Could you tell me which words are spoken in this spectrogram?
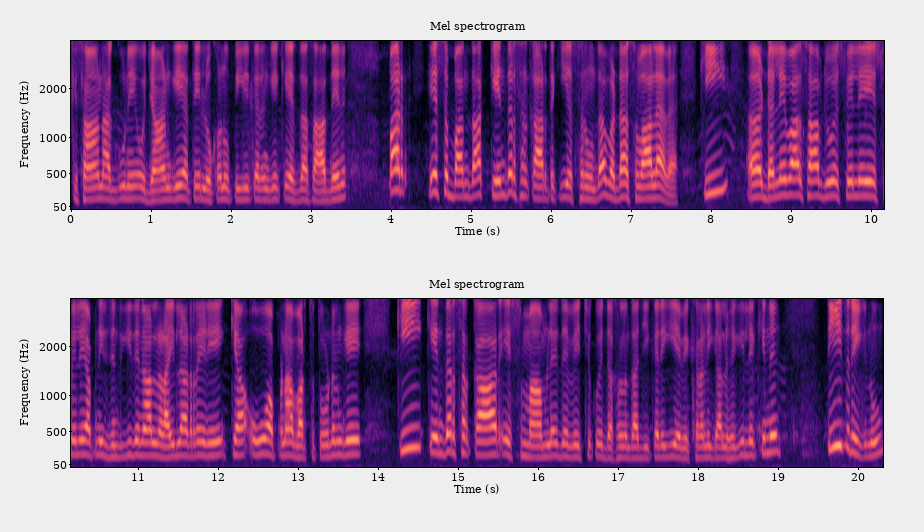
ਕਿਸਾਨ ਆਗੂ ਨੇ ਉਹ ਜਾਣਗੇ ਅਤੇ ਲੋਕਾਂ ਨੂੰ ਅਪੀਲ ਕਰਨਗੇ ਕਿ ਇਸ ਦਾ ਸਾਥ ਦੇਣ। ਪਰ ਇਸ ਬੰਦ ਦਾ ਕੇਂਦਰ ਸਰਕਾਰ ਤੇ ਕੀ ਅਸਰ ਹੁੰਦਾ? ਵੱਡਾ ਸਵਾਲ ਹੈ ਵੈ। ਕਿ ਡੱਲੇਵਾਲ ਸਾਹਿਬ ਜੋ ਇਸ ਵੇਲੇ ਇਸ ਵੇਲੇ ਆਪਣੀ ਜ਼ਿੰਦਗੀ ਦੇ ਨਾਲ ਲੜਾਈ ਲੜ ਰਹੇ ਨੇ, ਕਿਆ ਉਹ ਆਪਣਾ ਵਰਤ ਤੋੜਨਗੇ? ਕੀ ਕੇਂਦਰ ਸਰਕਾਰ ਇਸ ਮਾਮਲੇ ਦੇ ਵਿੱਚ ਕੋਈ ਦਖਲਅੰਦਾਜ਼ੀ ਕਰੇਗੀ? ਇਹ ਵੇਖਣ ਵਾਲੀ ਗੱਲ ਹੋਏਗੀ। ਲੇਕਿਨ 30 ਤਰੀਕ ਨੂੰ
